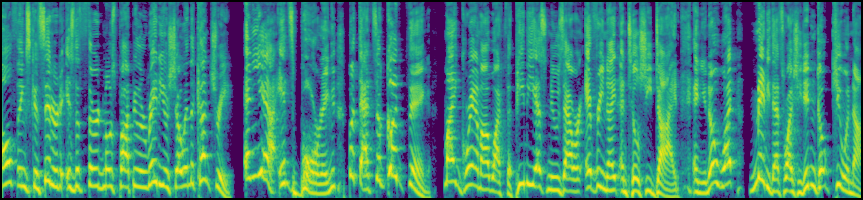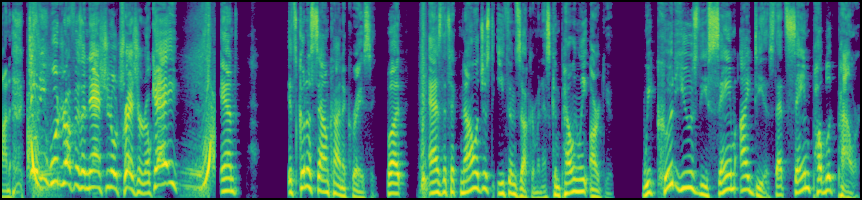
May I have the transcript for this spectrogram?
all Things Considered is the third most popular radio show in the country. And yeah, it's boring, but that's a good thing. My grandma watched the PBS NewsHour every night until she died. And you know what? Maybe that's why she didn't go QAnon. Judy Woodruff is a national treasure, okay? And it's gonna sound kind of crazy, but as the technologist Ethan Zuckerman has compellingly argued, we could use these same ideas, that same public power,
